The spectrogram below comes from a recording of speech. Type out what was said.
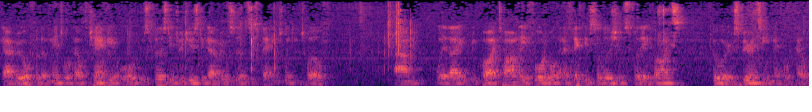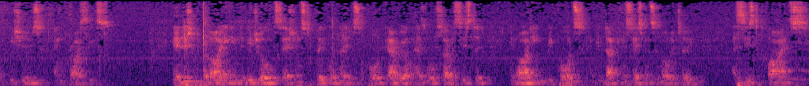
Gabrielle for the Mental Health Champion Award was first introduced to Gabrielle Services back in 2012 um, where they require timely, affordable and effective solutions for their clients who are experiencing mental health issues and crises. In addition to providing individual sessions to people in need of support, Gabrielle has also assisted in writing reports and conducting assessments in order to assist clients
